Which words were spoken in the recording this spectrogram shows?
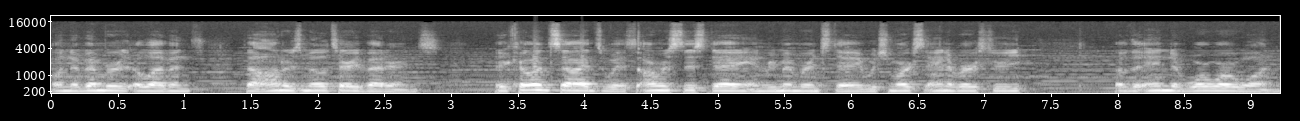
on November 11th that honors military veterans. It coincides with Armistice Day and Remembrance Day, which marks the anniversary of the end of World War I.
